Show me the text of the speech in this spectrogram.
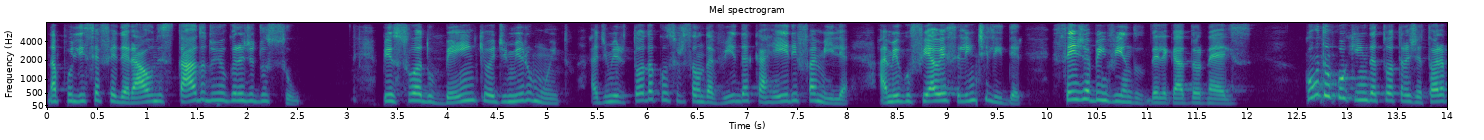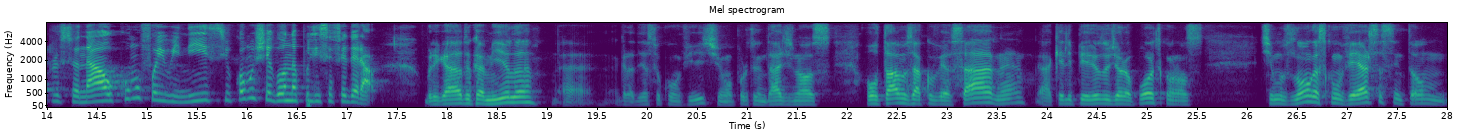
na Polícia Federal no estado do Rio Grande do Sul. Pessoa do bem que eu admiro muito. Admiro toda a construção da vida, carreira e família. Amigo fiel e excelente líder. Seja bem-vindo, delegado Dornelles. Conta um pouquinho da tua trajetória profissional, como foi o início, como chegou na Polícia Federal. Obrigado, Camila. Uh, agradeço o convite, uma oportunidade de nós voltarmos a conversar, né? Aquele período de aeroporto, quando nós tínhamos longas conversas, então,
